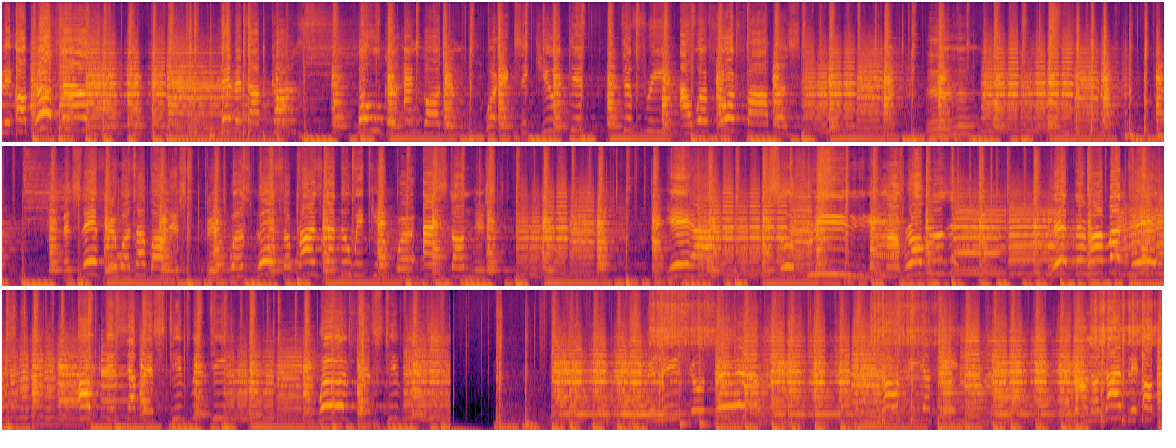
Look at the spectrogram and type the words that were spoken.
Simply up yourself. Live it up, cause Bogle and Gordon were executed to free our forefathers. Mm -hmm. Then slavery was abolished. It was no surprise that the wicked were up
